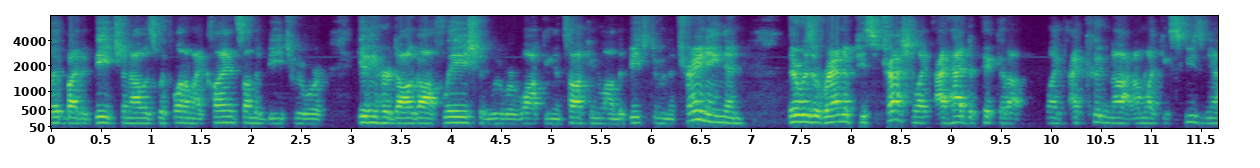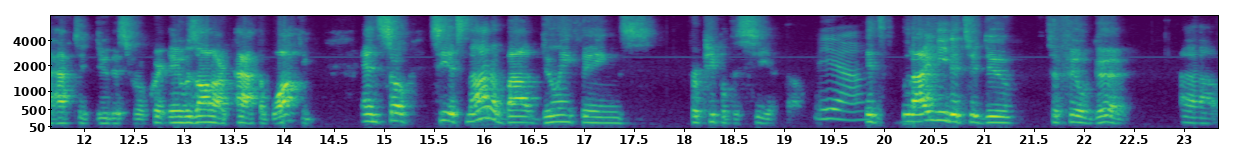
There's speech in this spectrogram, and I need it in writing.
lived by the beach and I was with one of my clients on the beach. We were getting her dog off leash and we were walking and talking along the beach doing the training and there was a random piece of trash and like I had to pick it up. Like I could not. I'm like, excuse me, I have to do this real quick. And it was on our path of walking. And so see, it's not about doing things for people to see it though. Yeah. It's what I needed to do to feel good. Uh,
